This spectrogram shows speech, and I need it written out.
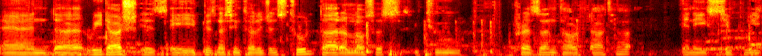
And uh, Redash is a business intelligence tool that allows us to present our data in a simply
